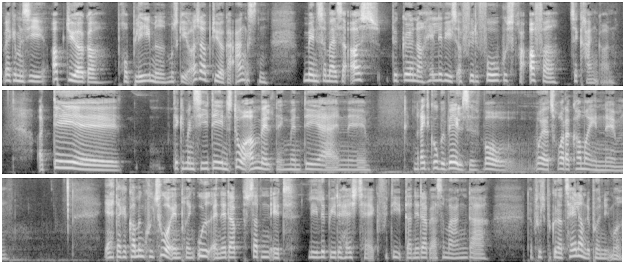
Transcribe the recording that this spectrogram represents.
hvad kan man sige, opdyrker problemet, måske også opdyrker angsten, men som altså også begynder heldigvis at flytte fokus fra offeret til krænkeren. Og det, øh, det kan man sige, det er en stor omvæltning, men det er en, øh, en rigtig god bevægelse, hvor, hvor jeg tror, der kommer en, øh, ja, der kan komme en kulturændring ud af netop sådan et lille bitte hashtag, fordi der netop er så mange, der, der pludselig begynder at tale om det på en ny måde.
